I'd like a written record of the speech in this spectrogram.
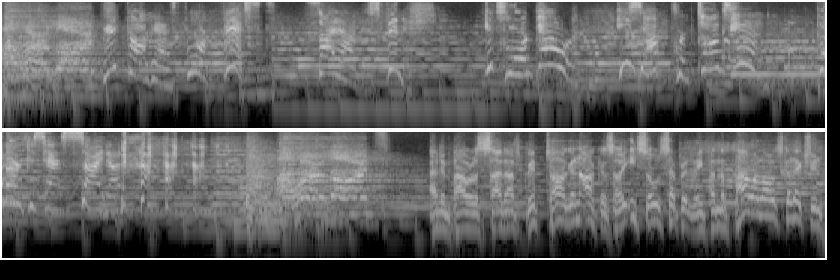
Power Lords. Riptog has four fists. Sydot is finished. It's Lord Power. He zapped Riptog's head. But Arkus has Sydot. Power Lords. Adam Powell's Sydot, Griptog, and Arkus are each sold separately from the Power Lords collection,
